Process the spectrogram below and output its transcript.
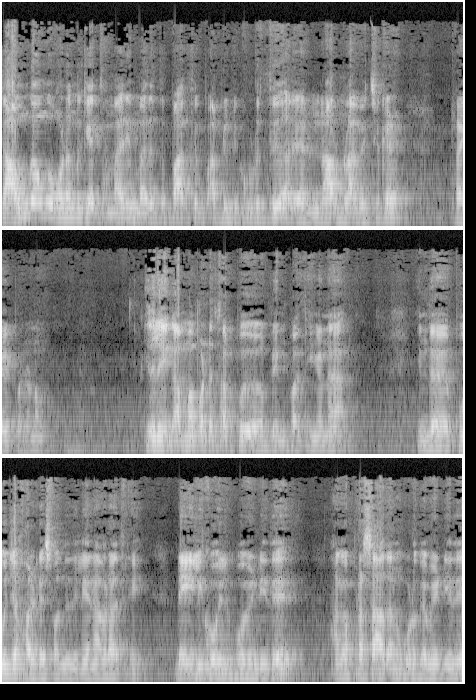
ஸோ அவங்கவுங்க உடம்புக்கு ஏற்ற மாதிரி மருந்து பார்த்து அப்படி இப்படி கொடுத்து அதை நார்மலாக வச்சுக்க ட்ரை பண்ணணும். இதில் எங்கள் அம்மா பண்ண தப்பு அப்படின்னு பார்த்தீங்கன்னா இந்த பூஜை ஹாலிடேஸ் வந்தது இல்லையா நவராத்திரி. டெய்லி கோயிலுக்கு போக வேண்டியது அங்கே பிரசாதம் கொடுக்க வேண்டியது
